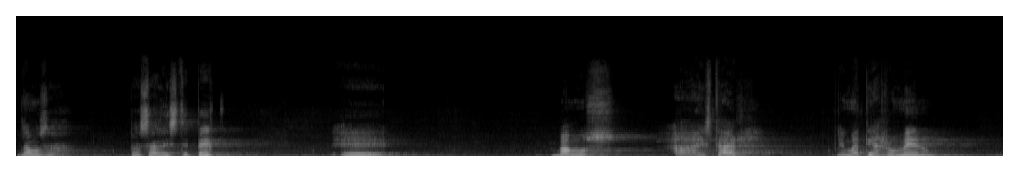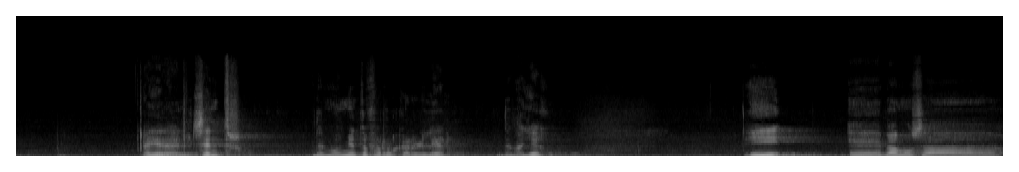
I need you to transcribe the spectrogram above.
Vamos a pasar a Istepec, eh, vamos a estar en Matías Romero, ahí era el centro del movimiento ferrocarrilero de Vallejo, y eh, vamos a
